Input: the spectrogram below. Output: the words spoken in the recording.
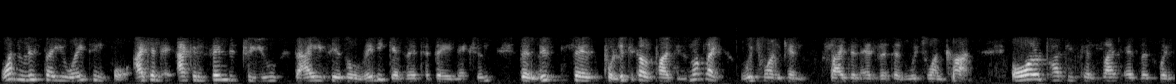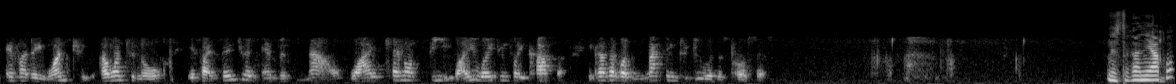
What list are you waiting for? I can I can send it to you. The IEC has already gazetted the elections. The list says political parties, not like which one can flight an advert and which one can't. All parties can flight adverts whenever they want to. I want to know if I send you an advert now, why cannot be? Why are you waiting for ICASA? ICASA got nothing to do with this process. Mr. Kganyago?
